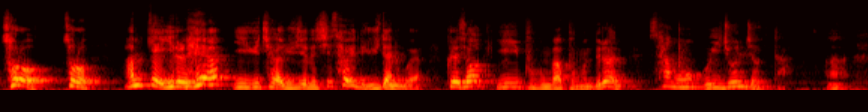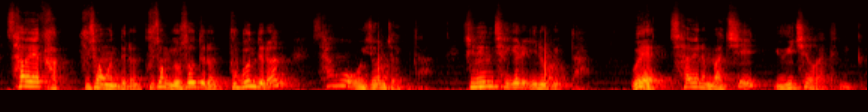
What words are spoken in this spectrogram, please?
서로 서로 함께 일을 해야 이 유기체가 유지되듯이 사회도 유지되는 거야. 그래서 이 부분과 부분들은 상호 의존적이다. 아, 사회 각 구성원들은 구성 요소들은 부분들은 상호 의존적이다. 기능 체계를 이루고 있다. 왜? 사회는 마치 유기체와 같으니까.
